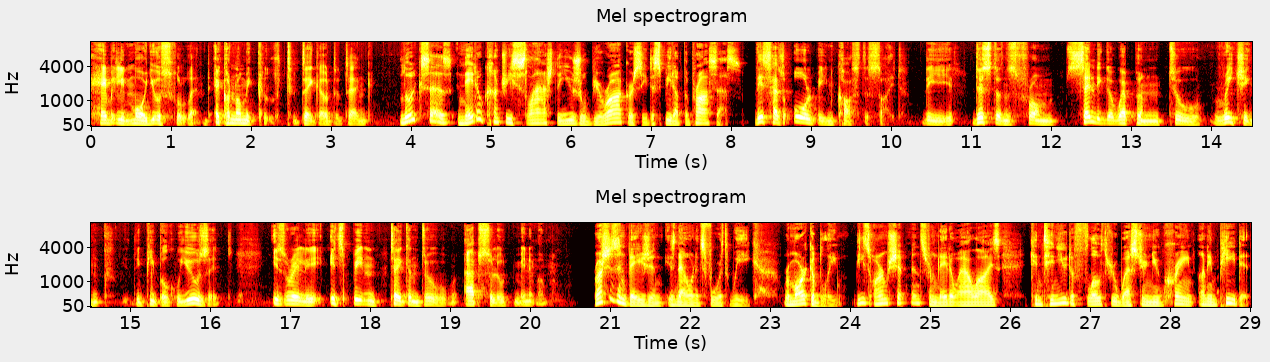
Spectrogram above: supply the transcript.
heavily more useful and economical to take out a tank. Luik says NATO countries slashed the usual bureaucracy to speed up the process. This has all been cast aside. The distance from sending a weapon to reaching the people who use it is really, it's been taken to absolute minimum. Russia's invasion is now in its fourth week. Remarkably, these arms shipments from NATO allies continue to flow through western Ukraine unimpeded.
